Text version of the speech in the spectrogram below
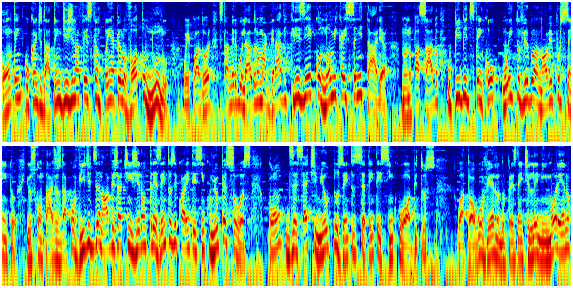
Ontem, o candidato indígena fez campanha pelo voto nulo. O Equador está mergulhado numa grave crise econômica e sanitária. No ano passado, o PIB despencou 8,9% e os contágios da Covid-19 já atingiram 345 mil pessoas, com 17.275 óbitos. O atual governo do presidente Lenin Moreno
